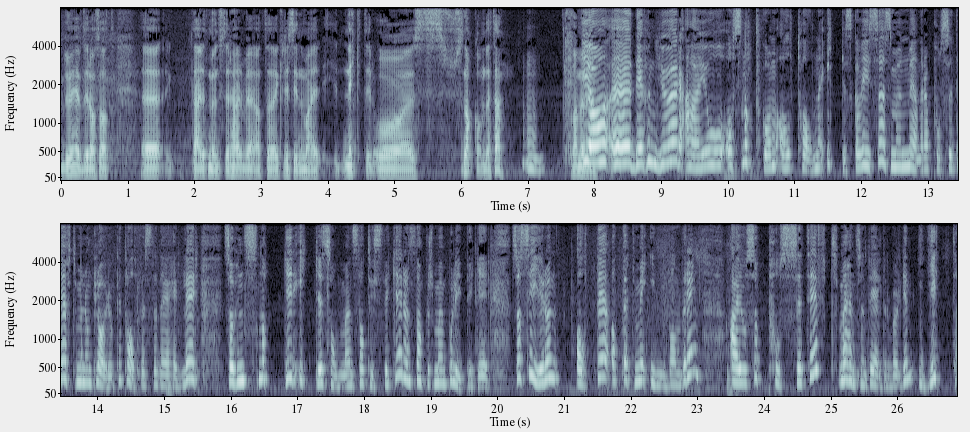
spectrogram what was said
du hevder altså at eh, det er et mønster her ved at Kristine Meier nekter å snakke om dette. Mm. Ja, Det hun gjør, er jo å snakke om alt tallene ikke skal vise, som hun mener er positivt. Men hun klarer jo ikke tallfeste det heller. Så hun snakker ikke som en statistiker, hun snakker som en politiker. Så sier hun alltid at dette med innvandring er jo så positivt med hensyn til eldrebølgen, gitt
